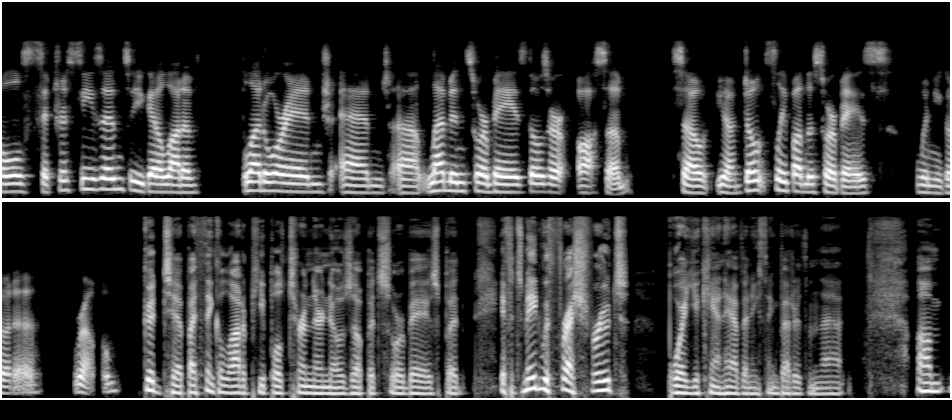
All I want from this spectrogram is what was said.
full citrus season, so you get a lot of blood orange and uh, lemon sorbets. Those are awesome. So, you know, don't sleep on the sorbets when you go to Rome. Good tip. I think a lot of people turn their nose up at sorbets, but if it's made with fresh fruit, boy, you can't have anything better than that. Um,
